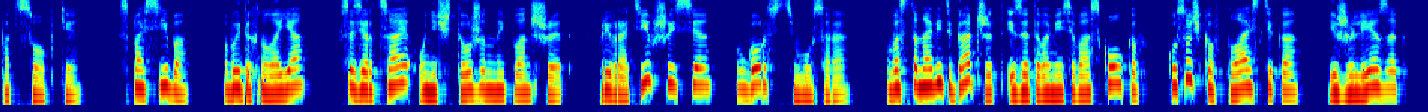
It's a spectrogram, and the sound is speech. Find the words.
подсобки. «Спасибо», – выдохнула я, созерцая уничтоженный планшет, превратившийся в горсть мусора. Восстановить гаджет из этого месива осколков, кусочков пластика и железок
